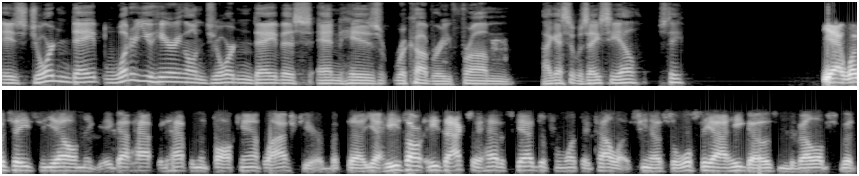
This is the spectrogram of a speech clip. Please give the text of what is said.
is Jordan Dave? What are you hearing on Jordan Davis and his recovery from? I guess it was ACL, Steve. Yeah, it was ACL, and it got happened happened in fall camp last year. But uh, yeah, he's on, he's actually ahead of schedule from what they tell us. You know, so we'll see how he goes and develops. But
